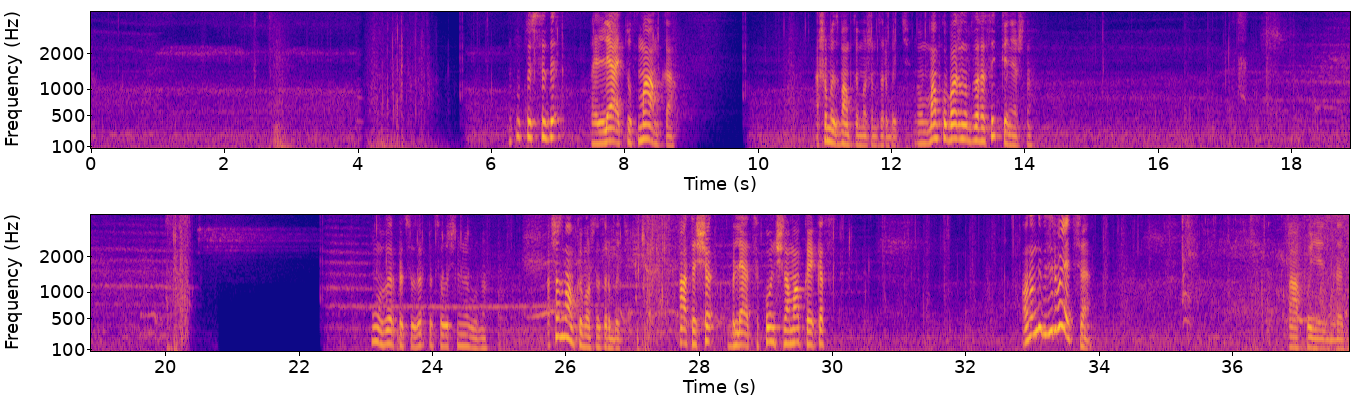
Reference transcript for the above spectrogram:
Ну, Тут хтось сиде. Блять, тут мамка. А що ми з мамкою можемо зробити? Ну, мамку бажано б загасити, звісно. Ну, зеркальце, зеркальце лишнім не буде. А що з мамкою можна зробити? А, це ще. Блядь, це кончена мапка, яка. Вона не взірветься. Ахуєть, блядь.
